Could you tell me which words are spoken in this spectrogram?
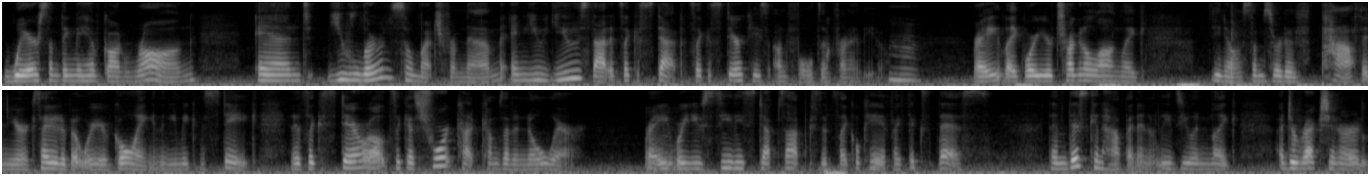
where something may have gone wrong and you learn so much from them and you use that it's like a step it's like a staircase unfolds in front of you Mm-hmm. right? Like where you're chugging along like you know some sort of path and you're excited about where you're going and then you make a mistake and it's like a stairwell it's like a shortcut comes out of nowhere right? Mhm. Where you see these steps up because it's like, okay, if I fix this, then this can happen, and it leads you in like a direction or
